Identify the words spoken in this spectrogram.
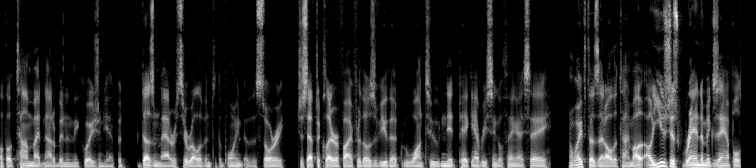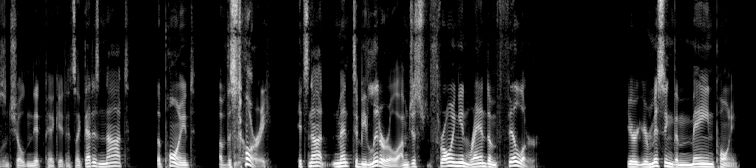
although Tom might not have been in the equation yet, but doesn't matter. It's irrelevant to the point of the story. Just have to clarify for those of you that want to nitpick every single thing I say. My wife does that all the time. I'll, I'll use just random examples and she'll nitpick it. It's like, that is not the point of the story. It's not meant to be literal. I'm just throwing in random filler. You're, you're missing the main point.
